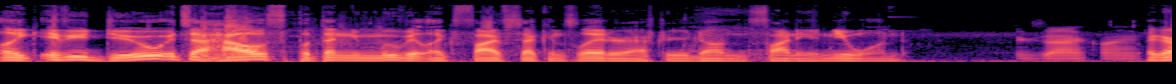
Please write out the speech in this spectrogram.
Like if you do, it's a house, but then you move it like five seconds later after you're done finding a new one. Exactly. Like I,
